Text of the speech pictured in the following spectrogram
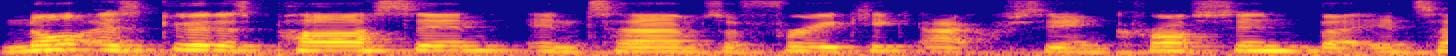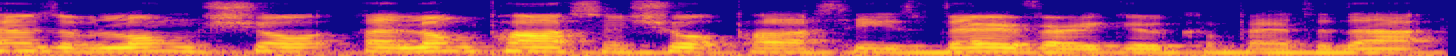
Not as good as passing in terms of free kick accuracy and crossing, but in terms of long shot, uh, long pass and short pass, he's very, very good compared to that.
